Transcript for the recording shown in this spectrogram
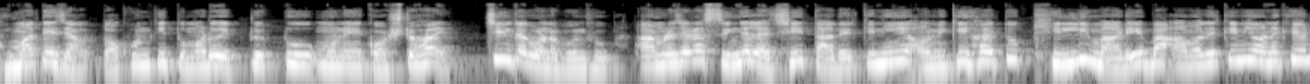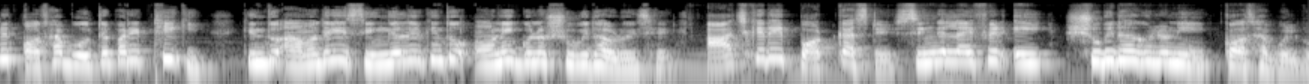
ঘুমাতে যাও, তখন কি তোমারও একটু একটু মনে কষ্ট হয়? চিন্তা করো না বন্ধু, আমরা যারা সিঙ্গেল আছি, তাদেরকে নিয়ে অনেকেই হয়তো খিল্লি মারে বা আমাদেরকে নিয়ে অনেকেই অনেক কথা বলতে পারে ঠিকই, কিন্তু আমাদের এই সিঙ্গেলদের কিন্তু অনেকগুলো সুবিধাও রয়েছে। আজকের এই পডকাস্টে সিঙ্গেল লাইফের এই সুবিধাগুলো নিয়ে কথা বলব।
